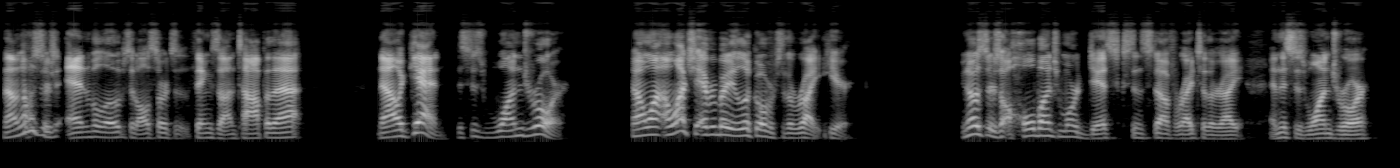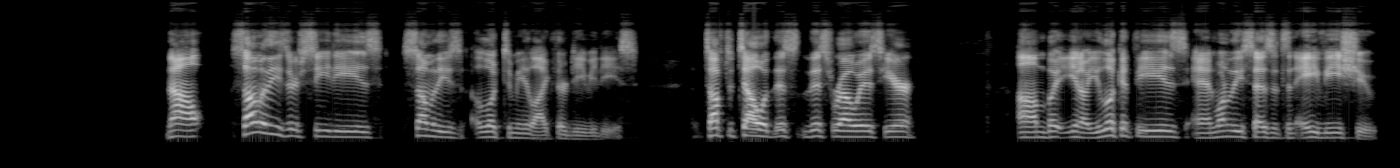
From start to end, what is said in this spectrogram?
Now notice there's envelopes and all sorts of things on top of that. Now, again, this is one drawer. Now, I want, I want you everybody to look over to the right here. You notice there's a whole bunch more discs and stuff right to the right, and this is one drawer. Now, some of these are CDs, some of these look to me like they're DVDs. Tough to tell what this this row is here. Um, but you know, you look at these, and one of these says it's an AV shoot.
